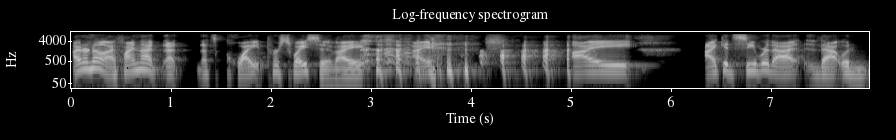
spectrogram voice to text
I don't know, I find that that that's quite persuasive. I I I I could see where that that would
